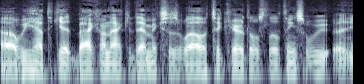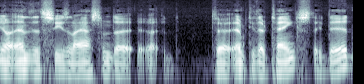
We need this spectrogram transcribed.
uh, we have to get back on academics as well, take care of those little things. So we, uh, you know, end of the season, I asked them to uh, to empty their tanks. They did,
